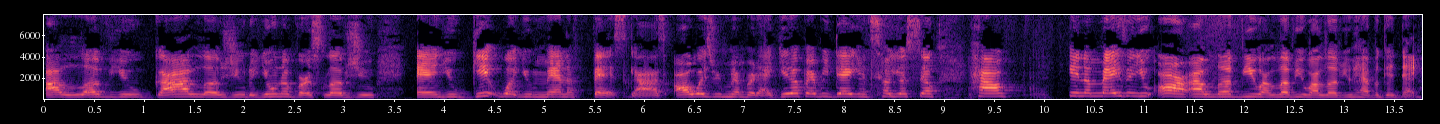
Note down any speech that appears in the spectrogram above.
I love you. God loves you. The universe loves you. And you get what you manifest, guys. Always remember that. Get up every day and tell yourself how amazing you are. I love you. I love you. I love you. Have a good day.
